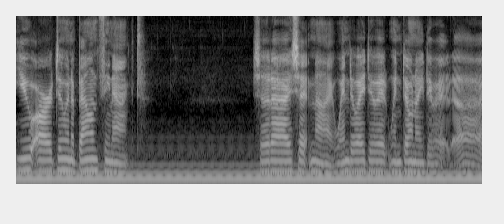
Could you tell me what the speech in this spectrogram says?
you are doing a balancing act. Should I? Shouldn't I? When do I do it? When don't I do it? Uh,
